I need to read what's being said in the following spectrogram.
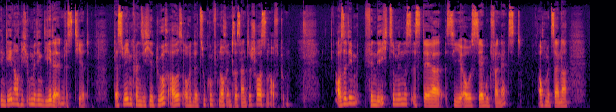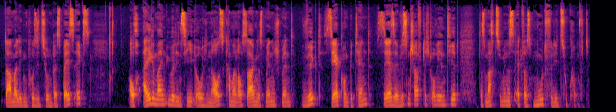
in den auch nicht unbedingt jeder investiert. Deswegen können sich hier durchaus auch in der Zukunft noch interessante Chancen auftun. Außerdem finde ich zumindest, ist der CEO sehr gut vernetzt, auch mit seiner damaligen Position bei SpaceX. Auch allgemein über den CEO hinaus kann man auch sagen, das Management wirkt sehr kompetent, sehr, sehr wissenschaftlich orientiert. Das macht zumindest etwas Mut für die Zukunft.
